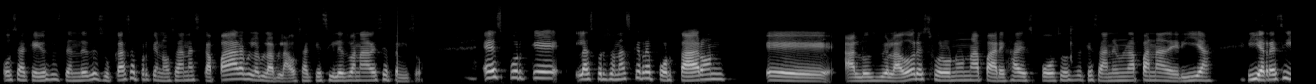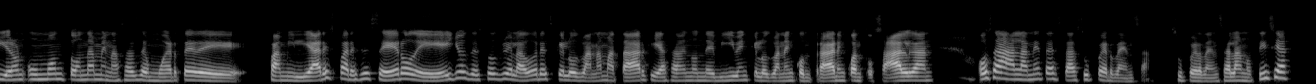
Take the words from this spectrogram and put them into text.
o sea, que ellos estén desde su casa porque no se van a escapar, bla, bla, bla, o sea, que sí les van a dar ese permiso. Es porque las personas que reportaron eh, a los violadores fueron una pareja de esposos que están en una panadería y ya recibieron un montón de amenazas de muerte de familiares, parece ser, o de ellos, de estos violadores que los van a matar, que ya saben dónde viven, que los van a encontrar en cuanto salgan. O sea, la neta está súper densa, súper densa la noticia.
